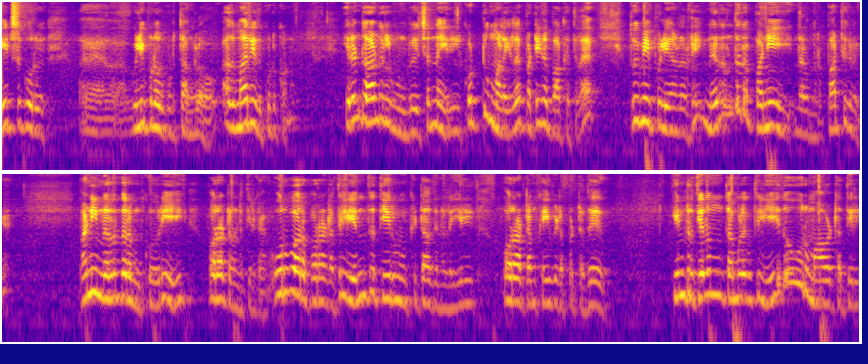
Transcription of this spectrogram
எய்ட்ஸுக்கு ஒரு விழிப்புணர்வு கொடுத்தாங்களோ அது மாதிரி இது கொடுக்கணும். இரண்டு ஆண்டுகள் முன்பு சென்னையில் கொட்டுமலையில் பட்டினப்பாக்கத்தில் தூய்மை பணியாளர்கள் நிரந்தர பணி நிரந்தரம் பார்த்துக்கிடுங்க. பணி நிரந்தரம் கோரி போராட்டம் நடத்தியிருக்காங்க. ஒரு வார போராட்டத்தில் எந்த தீர்வும் கிட்டாத நிலையில் போராட்டம் கைவிடப்பட்டது. இன்று தினமும் தமிழகத்தில் ஏதோ ஒரு மாவட்டத்தில்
